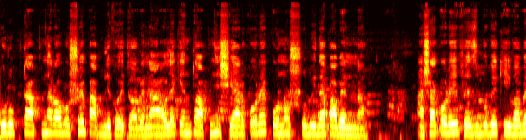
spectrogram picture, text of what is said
গ্রুপটা আপনার অবশ্যই পাবলিক হইতে হবে। না হলে কিন্তু আপনি শেয়ার করে কোনো সুবিধা পাবেন না। আশা করি ফেসবুকে কীভাবে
